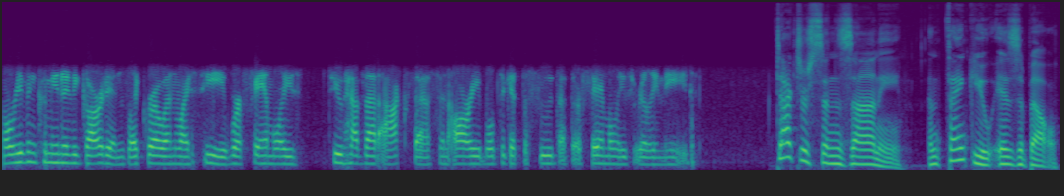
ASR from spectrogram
or even community gardens like Grow NYC, where families do have that access and are able to get the food that their families really need. Dr. Censani, and thank you, Isabel,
